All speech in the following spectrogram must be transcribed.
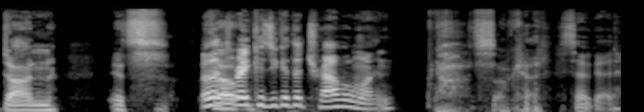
Done. It's. oh, that's so- right because you get the travel one. It's so good. So good.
